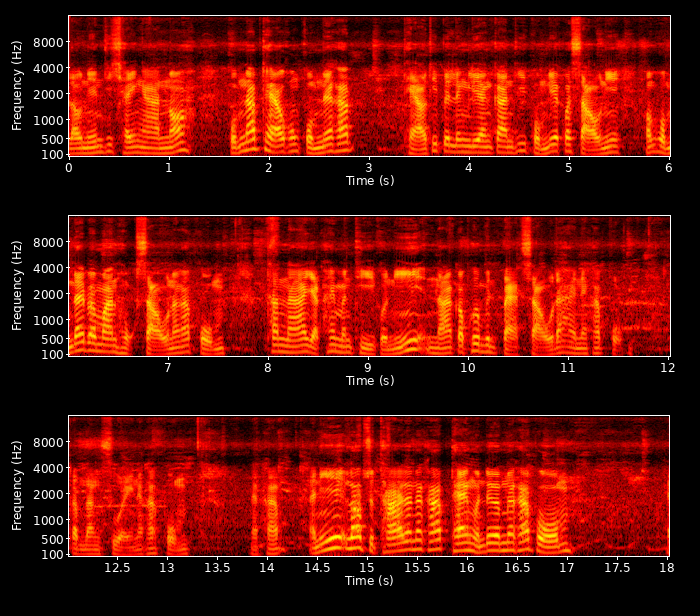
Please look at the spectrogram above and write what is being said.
เราเน้นที่ใช้งานเนาะผมนับแถวของผมเนะครับแถวที่เป็นเรียงๆกันที่ผมเรียกว่าเสานี่ของผมได้ประมาณ 6 เสานะครับผมถ้าน้าอยากให้มันถี่กว่านี้น้าก็เพิ่มเป็น 8 เสาได้นะครับผมกำลังสวยนะครับผมนะครับ อันนี้รอบสุดท้ายแล้วนะครับ แทงเหมือนเดิมนะครับผมแท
